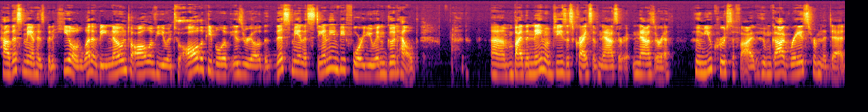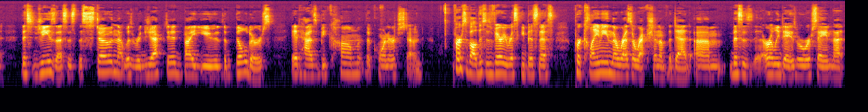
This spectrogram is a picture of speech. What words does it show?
how this man has been healed, let it be known to all of you and to all the people of Israel that this man is standing before you in good health. Um, by the name of Jesus Christ of Nazareth, Nazareth, whom you crucified, whom God raised from the dead, this Jesus is the stone that was rejected by you, the builders it has become the cornerstone. First of all, this is very risky business, proclaiming the resurrection of the dead. Um, this is early days where we're saying that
